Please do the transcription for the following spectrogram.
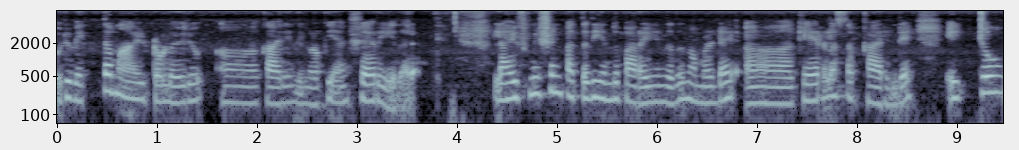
ഒരു വ്യക്തമായിട്ടുള്ളൊരു കാര്യം നിങ്ങൾക്ക് ഞാൻ ഷെയർ ചെയ്തുതരാം. ലൈഫ് മിഷൻ പദ്ധതി എന്ന് പറയുന്നത് നമ്മളുടെ കേരള സർക്കാരിന്റെ ഏറ്റവും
